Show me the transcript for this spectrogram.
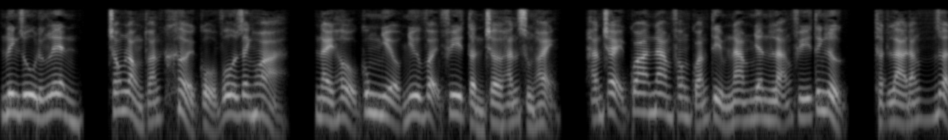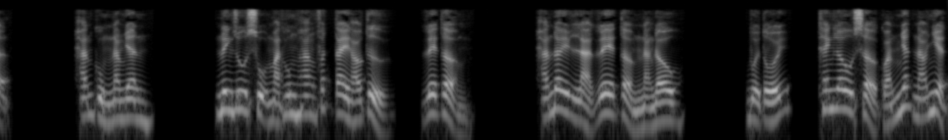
Ninh Du đứng lên, trong lòng thoáng khởi cổ vô danh hỏa, này hậu cung nhiều như vậy phi tần chờ hắn sủng hạnh, hắn chạy qua Nam Phong quán tìm nam nhân lãng phí tinh lực, thật là đáng giận. Hắn cùng nam nhân. Ninh Du sụ mặt hung hăng phất tay háo tử, ghê tởm. Hắn đây là ghê tởm nàng đâu. Buổi tối, thanh lâu sở quán nhất náo nhiệt,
